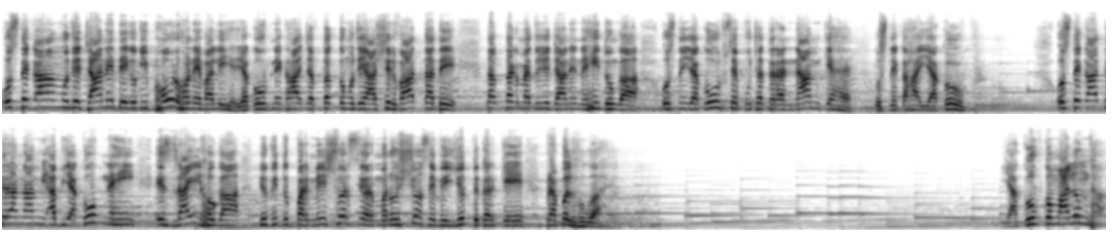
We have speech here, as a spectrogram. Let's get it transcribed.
उसने कहा मुझे जाने दे क्योंकि भोर होने वाली है। यकूब ने कहा, जब तक तू मुझे आशीर्वाद ना दे, तब तक मैं तुझे जाने नहीं दूँगा। उसने यकूब से पूछा, तेरा नाम क्या है? उसने कहा, याकूब। उसने कहा, तेरा नाम अब याकूब नहीं, इज़राइल होगा, क्योंकि तू परमेश्वर से और मनुष्यों से भी युद्ध करके प्रबल हुआ है। याकूब को मालूम था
